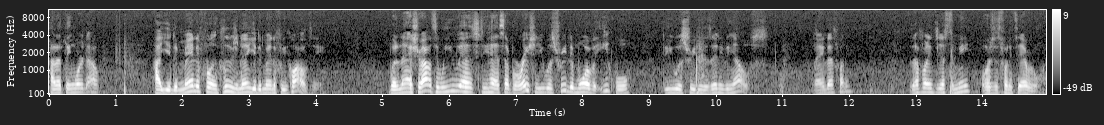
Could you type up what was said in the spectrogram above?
How that thing worked out? How you demanded for inclusion, now you demanded for equality. But in actuality, when you actually had separation, you was treated more of an equal than you was treated as anything else. Ain't that funny? Is that funny just to me, or is it funny to everyone?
